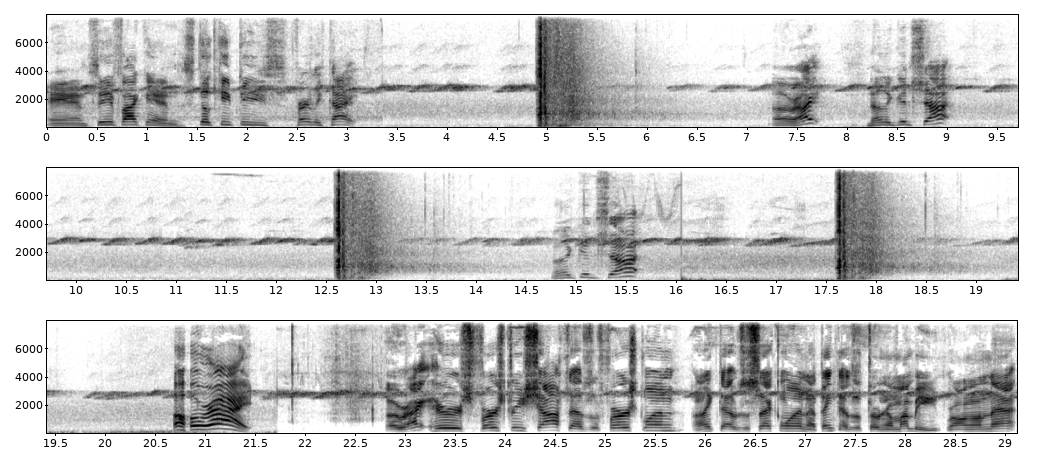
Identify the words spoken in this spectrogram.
And see if I can still keep these fairly tight. All right, another good shot. Another good shot. All right. All right, here's first three shots. That was the first one. I think that was the second one. I think that was the third one. I might be wrong on that.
